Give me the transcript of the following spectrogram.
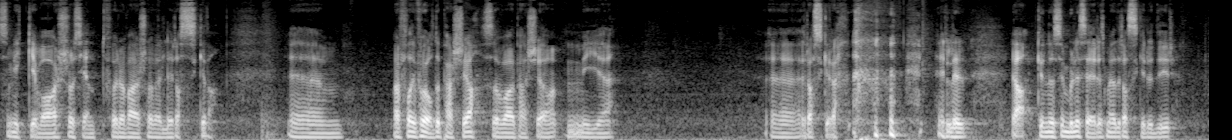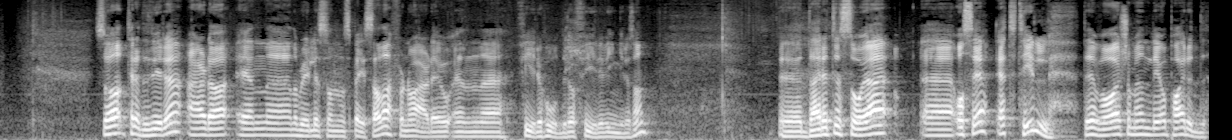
som ikke var så kjent for å være så veldig raske. da. Eh, I hvert fall i forhold til Persia, så var Persia mye eh, raskere. Eller ja, kunne symboliseres med et raskere dyr. Så tredje dyret er da en eh, Nå blir det litt sånn spasa, da, for nå er det jo en eh, fire hoder og fire vinger og sånn. Eh, deretter så jeg eh, og se, ett til. Det var som en leopard.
